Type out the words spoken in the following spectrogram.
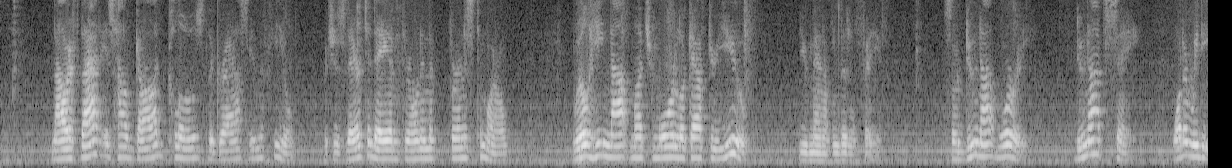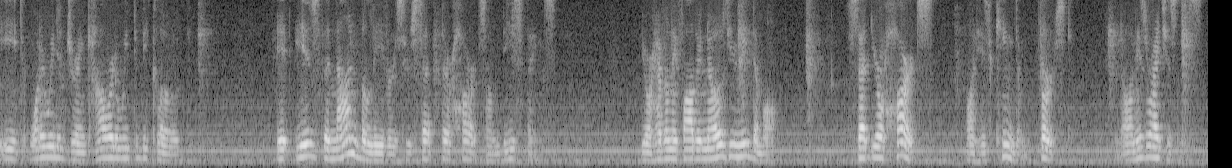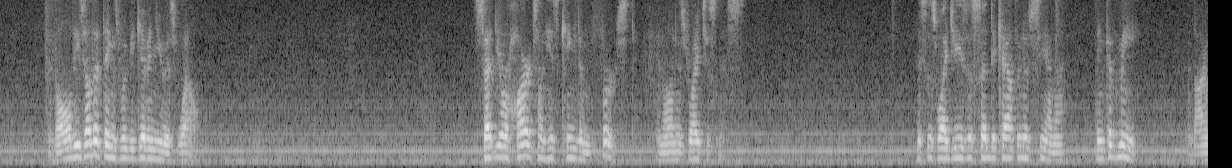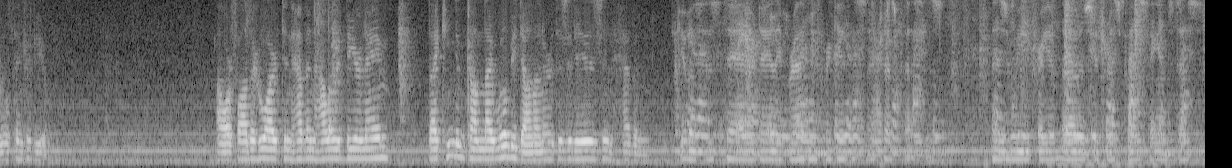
Now, if that is how God clothes the grass in the field, which is there today and thrown in the furnace tomorrow, will he not much more look after you, you men of little faith? So do not worry. Do not say, What are we to eat? What are we to drink? How are we to be clothed? It is the non believers who set their hearts on these things. Your Heavenly Father knows you need them all. Set your hearts on His kingdom first and on His righteousness, and all these other things will be given you as well. Set your hearts on His kingdom first and on His righteousness. This is why Jesus said to Catherine of Siena, Think of me, and I will think of you. Our Father who art in heaven, hallowed be your name. Thy kingdom come, thy will be done on earth as it is in heaven. Give us this day our daily bread, and forgive us our trespasses, as we forgive those who trespass against us.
